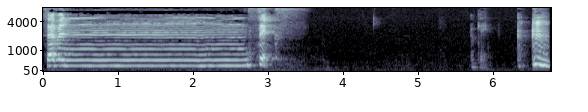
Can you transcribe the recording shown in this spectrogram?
seven, six. Okay.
